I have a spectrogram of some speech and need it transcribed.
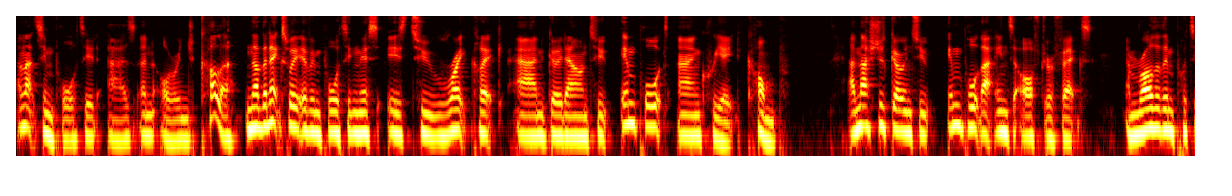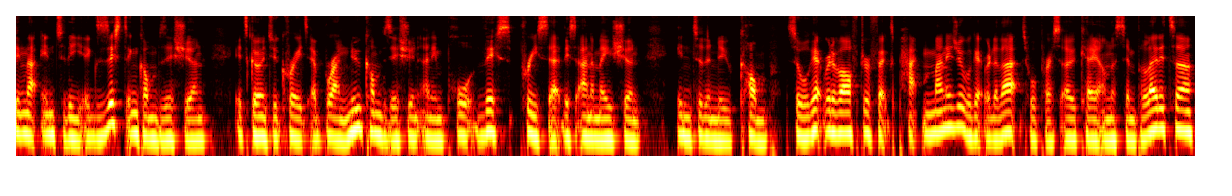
and that's imported as an orange color. Now the next way of importing this is to right click and go down to import and create comp. And that's just going to import that into After Effects and rather than putting that into the existing composition, it's going to create a brand new composition and import this preset, this animation into the new comp. So we'll get rid of After Effects Pack Manager. We'll get rid of that. We'll press OK on the simple editor.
